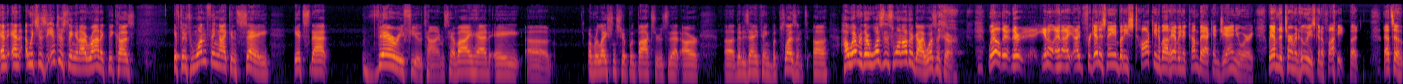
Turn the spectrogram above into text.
and and which is interesting and ironic because if there's one thing I can say, it's that very few times have I had a uh, a relationship with boxers that are uh, that is anything but pleasant. However, there was this one other guy, wasn't there? well, there, there, you know, and I, I forget his name, but he's talking about having a comeback in January. We haven't determined who he's going to fight, but that's a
